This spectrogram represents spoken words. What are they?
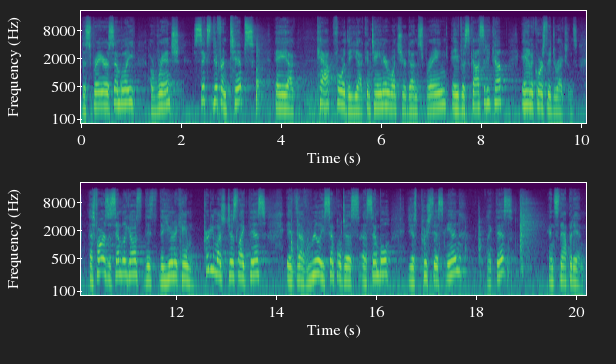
the sprayer assembly, a wrench, six different tips, a uh, cap for the uh, container once you're done spraying, a viscosity cup, and of course the directions. As far as assembly goes, this, the unit came pretty much just like this. It's uh, really simple to assemble. You just push this in like this and snap it in.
